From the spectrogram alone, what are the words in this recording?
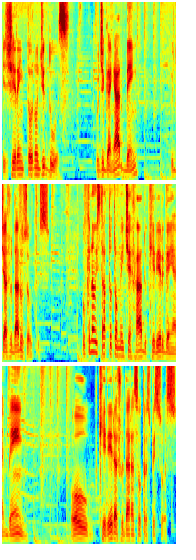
gira em torno de duas: o de ganhar bem e o de ajudar os outros. O que não está totalmente errado querer ganhar bem ou querer ajudar as outras pessoas.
